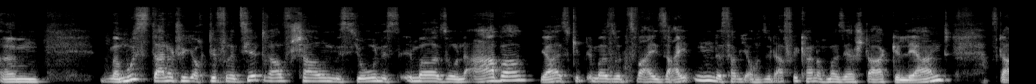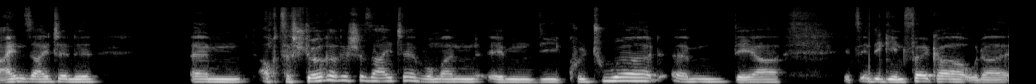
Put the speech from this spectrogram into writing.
Ähm, man muss da natürlich auch differenziert drauf schauen. Mission ist immer so ein Aber. Ja, es gibt immer so zwei Seiten. Das habe ich auch in Südafrika nochmal sehr stark gelernt. Auf der einen Seite eine ähm, auch zerstörerische Seite, wo man eben die Kultur ähm, der jetzt indigenen Völker oder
